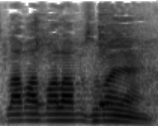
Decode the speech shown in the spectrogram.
Selamat malam semuanya.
